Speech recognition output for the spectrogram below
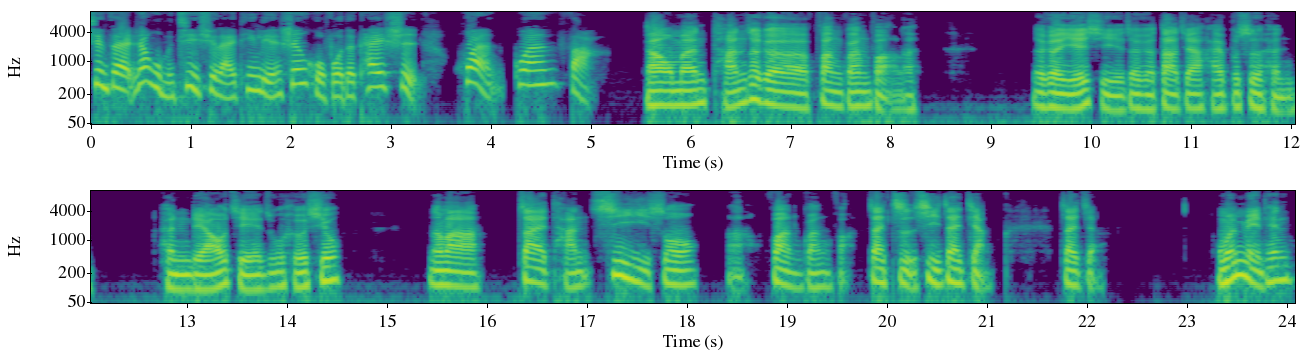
现在让我们继续来听莲生活佛的开示换观法。啊，我们谈这个换观法呢，那个也许这个大家还不是很很了解如何修，那么再谈细说啊换观法，再仔细再讲再讲。我们每天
